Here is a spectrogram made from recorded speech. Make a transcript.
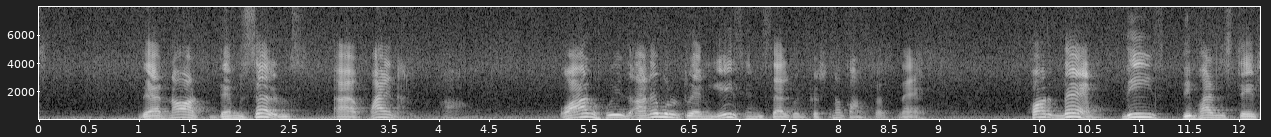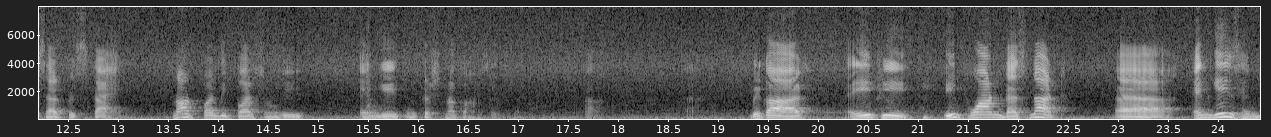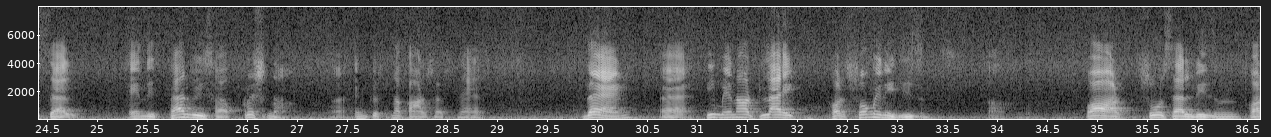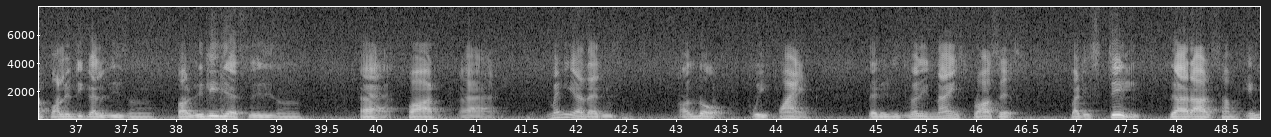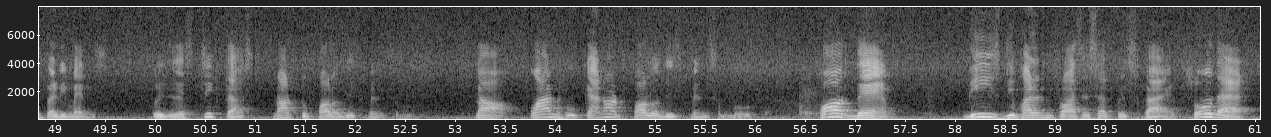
they are not themselves final One who is unable to engage himself in Krishna consciousness, for them these different steps are prescribed, not for the person who is engaged in Krishna consciousness. Ah. Because if, he, if one does not uh, engage himself in the service of Krishna, uh, in Krishna consciousness, then uh, he may not like for so many reasons for social reason, for political reason, for religious reason, uh, for uh, many other reasons. Although we find that it is very nice process, but still there are some impediments which restrict us not to follow this principle. Now, one who cannot follow this principle, for them these different processes are prescribed so that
